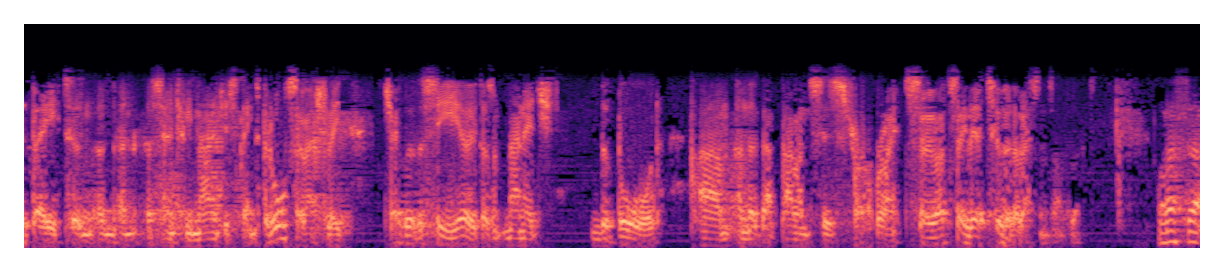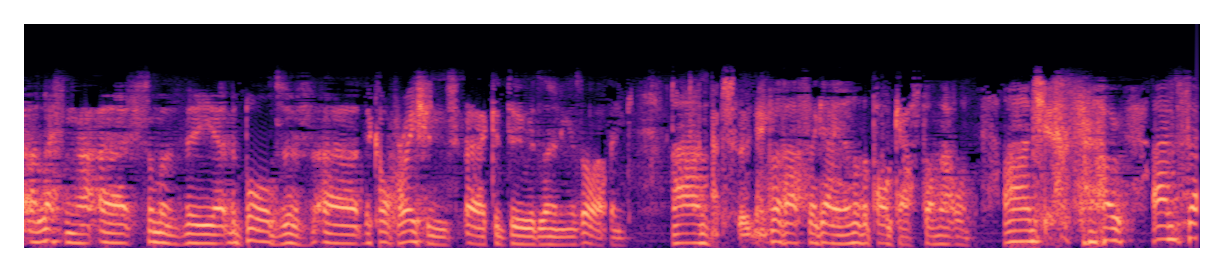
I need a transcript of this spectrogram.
debate and, and, and essentially manages things, but also actually check that the CEO doesn't manage the board um, and that that balance is struck right. So I'd say there are two of the lessons I've learned. Well, that's a, a lesson that uh, some of the uh, the boards of uh, the corporations uh, could do with learning as well. I think. Um, Absolutely. But that's again another podcast on that one. Um, yeah. So, um, so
